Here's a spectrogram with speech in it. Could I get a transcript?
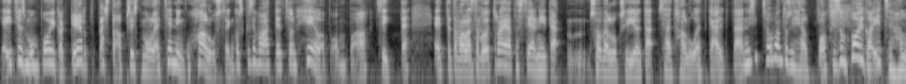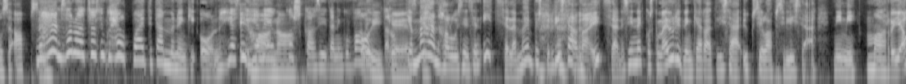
Ja itse asiassa mun poika kertoi tästä apsista mulle, että se niinku halusi sen, koska se vaatii, että se on helpompaa sitten. Että tavallaan sä voit rajata siellä niitä mm, sovelluksia, joita sä et halua, että käytetään. Niin sitten se on vaan tosi helppoa. Siis sun poika itse halusi se apsi? No hän sanoi, että se olisi niinku helppoa, että tämmöinenkin on. Ja, ja ne ei ole koskaan siitä niinku valittanut. Oikeesti. Ja mähän haluaisin sen itselle. Mä en pysty lisäämään itseäni sinne, koska mä yritin kerran, lisää yksi lapsi lisää. Nimi Marja.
